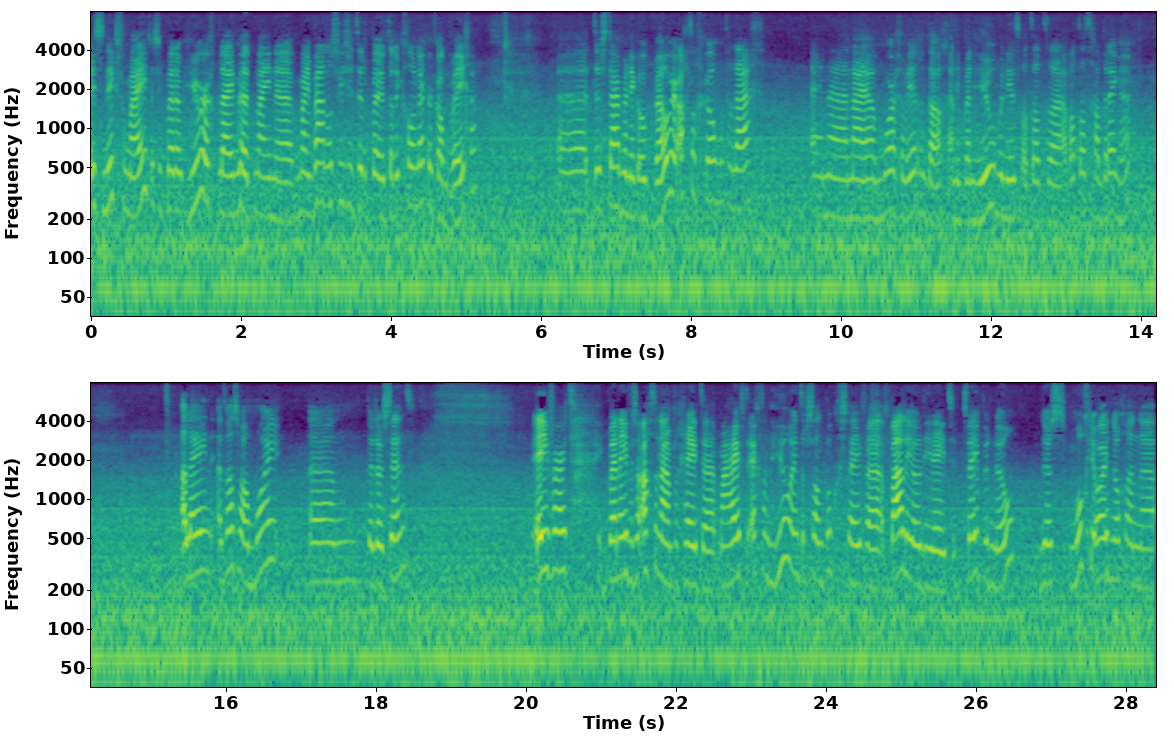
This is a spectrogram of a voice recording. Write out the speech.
is niks voor mij. Dus ik ben ook heel erg blij met mijn, uh, mijn baan als fysiotherapeut. Dat ik gewoon lekker kan bewegen. Uh, dus daar ben ik ook wel weer achter gekomen vandaag. En nou ja, morgen weer een dag. En ik ben heel benieuwd wat dat, wat dat gaat brengen. Alleen, het was wel mooi. Um, de docent, Evert, ik ben even zijn achternaam vergeten. Maar hij heeft echt een heel interessant boek geschreven. Paleo Dieet 2.0. Dus mocht je ooit nog een uh,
